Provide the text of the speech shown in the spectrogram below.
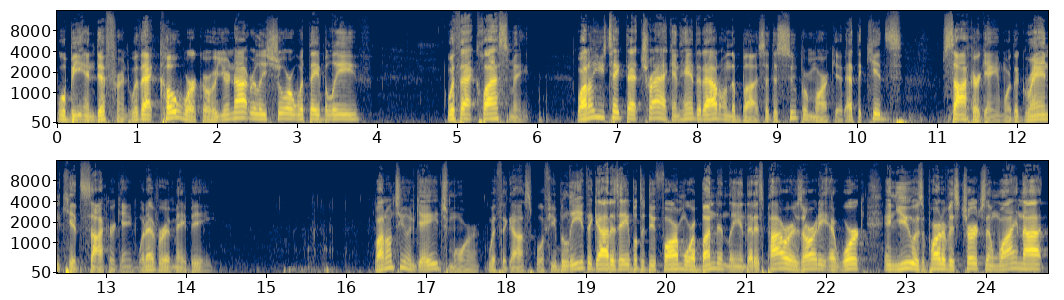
will be indifferent, with that coworker who you're not really sure what they believe, with that classmate? Why don't you take that track and hand it out on the bus, at the supermarket, at the kids' soccer game or the grandkids' soccer game, whatever it may be? Why don't you engage more with the gospel? If you believe that God is able to do far more abundantly and that his power is already at work in you as a part of his church, then why not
